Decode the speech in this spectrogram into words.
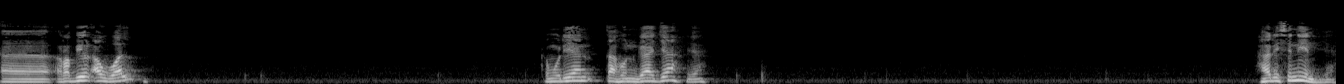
eh, Rabiul Awal Kemudian tahun gajah ya. Hari Senin ya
